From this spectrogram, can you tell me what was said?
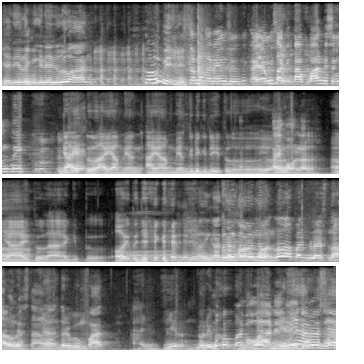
Jadi lebih gede duluan. Kok lu bisa makan ayam suntik? Ayamnya sakit apaan disuntik? Enggak itu ayam yang ayam yang gede-gede itu loh. Iya. Ayam boler. Iya itulah gitu. Oh itu jadi jadi lu tunggu, hormon. Lo 18 tahun. 18 tahun. Ya, 2004. Anjir, 2004 Di bawah gua- adek Ini harusnya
